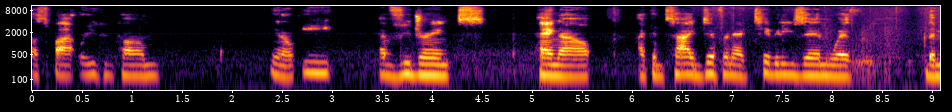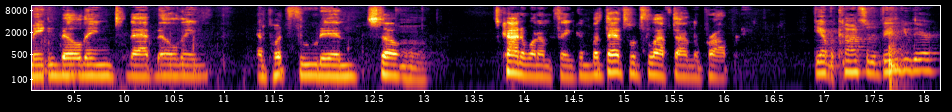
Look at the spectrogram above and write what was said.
a spot where you could come, you know, eat, have a few drinks, hang out. I could tie different activities in with the main building to that building and put food in. So Mhm. it's kind of what I'm thinking, but that's what's left on the property. Do you have a concert venue there?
